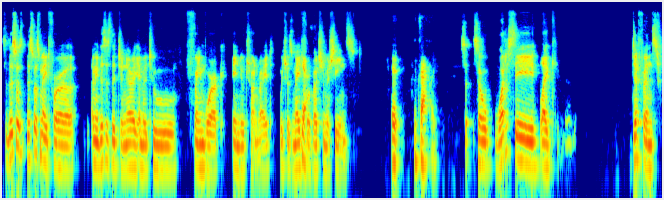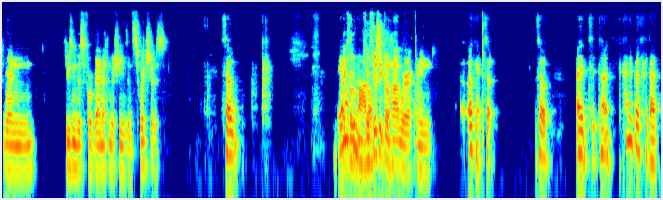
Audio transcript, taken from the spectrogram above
So this was this was made for I mean this is the generic ML2 framework in Neutron, right? Which was made yes. for virtual machines. It exactly. So, so what is the like difference when using this for bare metal machines and switches? So, like for, model, for physical hardware, I mean. Okay, so so I to kind of go through that.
